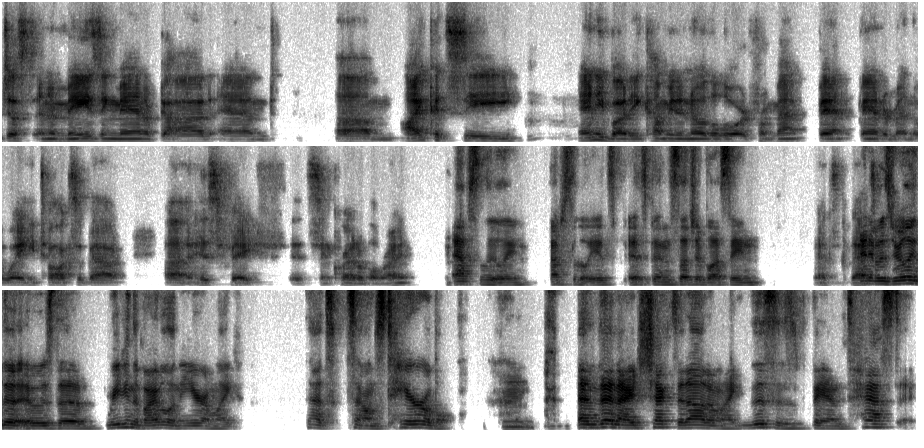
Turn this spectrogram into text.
just an amazing man of God. And um, I could see anybody coming to know the Lord from Matt Van- Vanderman, the way he talks about uh, his faith. It's incredible, right? Absolutely. Absolutely. It's it's been such a blessing. That's And it was really the it was the reading the Bible in a year. I'm like, that sounds terrible. mm, And then I checked it out. I'm like, this is fantastic.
